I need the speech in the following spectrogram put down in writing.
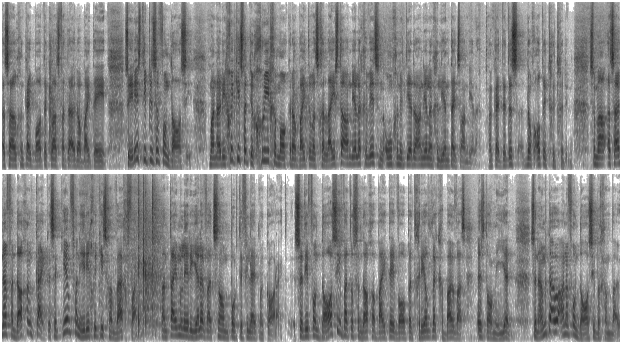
as jy gaan kyk bateklas wat 'n ou daar buite het. So hierdie is tipiese fondasie. Maar nou die goedjies wat jou groei gemaak het daar buite was gelyste aandele gewees en ongenoteerde aandele en geleentheidsaandele. Okay, dit is nog altyd goed gedoen. So maar as jy nou vandag gaan kyk, as ek een van hierdie goedjies gaan wegvat, dan tuimel hier die hele wat saam portefeulje uitmekaar uit. So die fondasie wat ons vandag daar buite het waarop dit gereeldelik gebou was, is daarmee heen. So nou moet 'n ou 'n ander fondasie begin bou.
